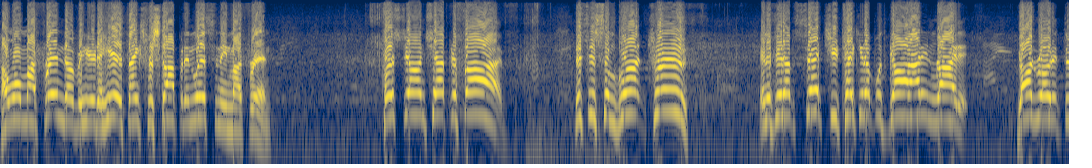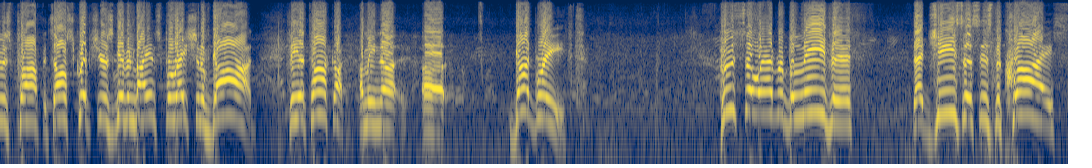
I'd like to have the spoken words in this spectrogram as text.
I want my friend over here to hear. Thanks for stopping and listening, my friend. 1 John chapter 5. This is some blunt truth. And if it upsets you, take it up with God. I didn't write it. God wrote it through His prophets. All Scripture is given by inspiration of God. Theotaka, I mean, uh, uh, God breathed. Whosoever believeth that Jesus is the Christ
